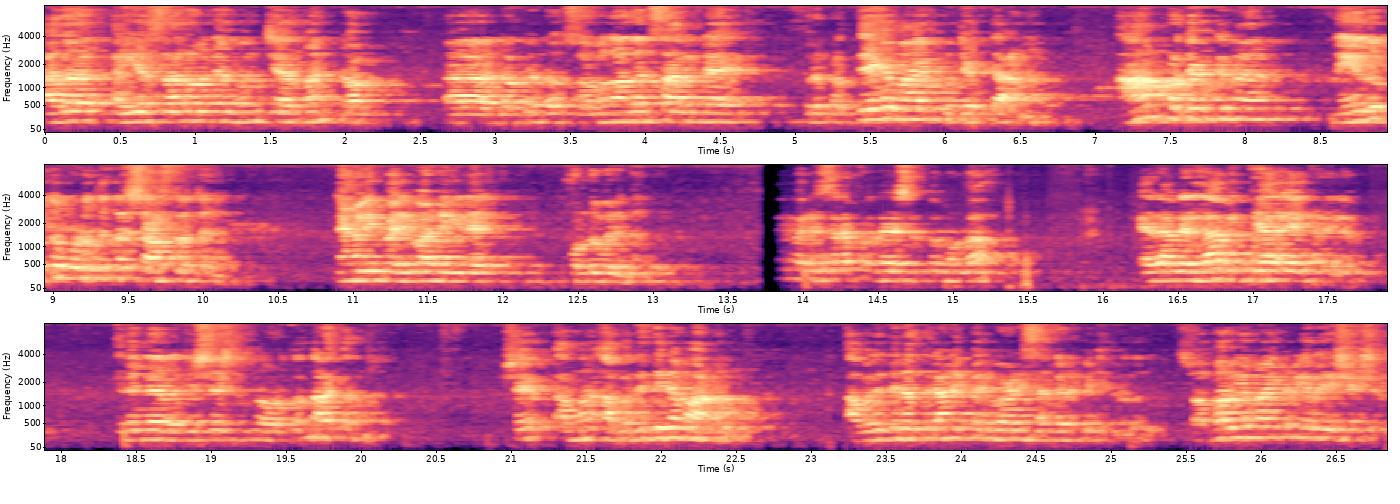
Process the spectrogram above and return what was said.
അത് ഐ എസ് ആർഒന്റെ മുൻ ചെയർമാൻ ഡോക്ടർ സോമനാഥൻ സാറിന്റെ ഒരു പ്രത്യേകമായ പ്രൊജക്റ്റാണ്. ആ പ്രൊജക്ടിന് നേതൃത്വം കൊടുക്കുന്ന ശാസ്ത്രജ്ഞൻ ഞങ്ങൾ ഈ പരിപാടിയിൽ കൊണ്ടുവരുന്നത് പരിസര പ്രദേശത്തുമുള്ള ഏതാണ്ട് എല്ലാ വിദ്യാലയങ്ങളിലും ഇതിന്റെ രജിസ്ട്രേഷൻ പ്രവർത്തനം നടക്കുന്നത് പക്ഷെ അന്ന് അവധി ദിനമാണ് അവധി ദിനത്തിലാണ് ഈ പരിപാടി സംഘടിപ്പിച്ചിട്ടുള്ളത്. സ്വാഭാവികമായിട്ടും ഈ രജിസ്ട്രേഷൻ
